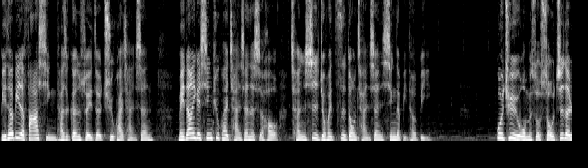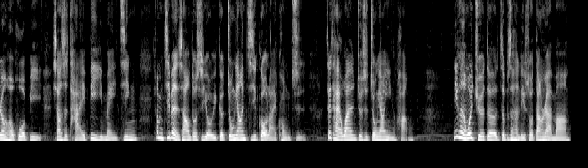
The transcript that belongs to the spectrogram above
比特币的发行它是跟随着区块产生，每当一个新区块产生的时候，城市就会自动产生新的比特币。过去我们所熟知的任何货币，像是台币、美金，它们基本上都是由一个中央机构来控制，在台湾就是中央银行。你可能会觉得这不是很理所当然吗？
